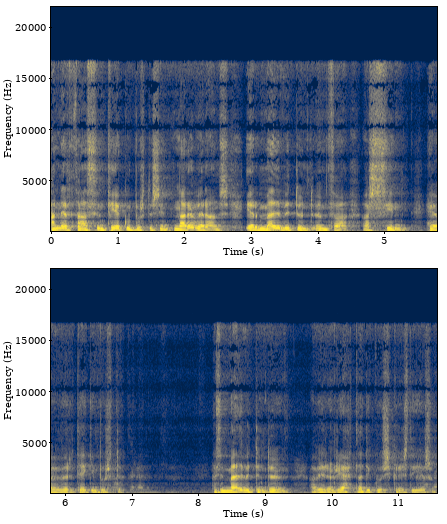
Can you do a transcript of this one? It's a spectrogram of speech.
hann er það sem tekur burtu synd, nærvera hans er meðvitund um það að synd hefur verið tekinn burtu. Þessi meðvitund um að við erum réttlæti Guðs Kristi Jésu.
